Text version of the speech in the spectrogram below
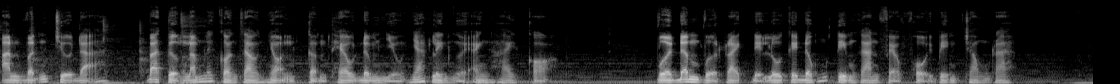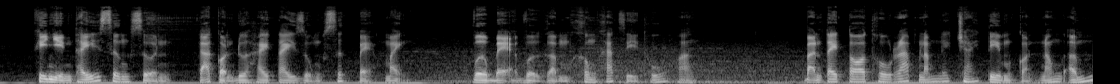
Ăn vẫn chưa đã, Ba tượng nắm lấy con dao nhọn cầm theo đâm nhiều nhát lên người anh hai cò. Vừa đâm vừa rạch để lôi cái đống tim gan phèo phổi bên trong ra. Khi nhìn thấy xương sườn Gã còn đưa hai tay dùng sức bẻ mạnh. Vừa bẻ vừa gầm không khác gì thú hoang. Bàn tay to thô ráp nắm lấy trái tim còn nóng ấm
